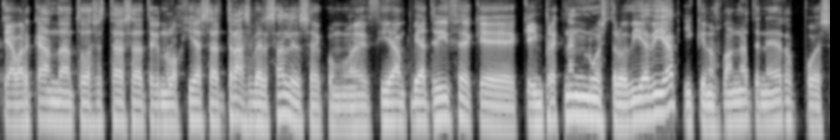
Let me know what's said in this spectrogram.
que abarcan todas estas tecnologías tecnologías eh, transversales, eh, como decía Beatriz, eh, que, que, impregnan nuestro día a día y que nos van a tener pues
